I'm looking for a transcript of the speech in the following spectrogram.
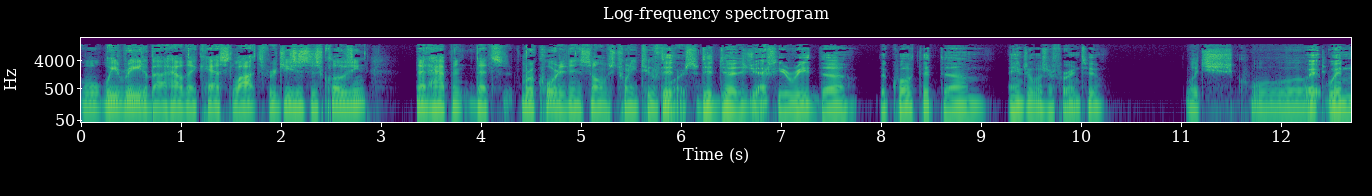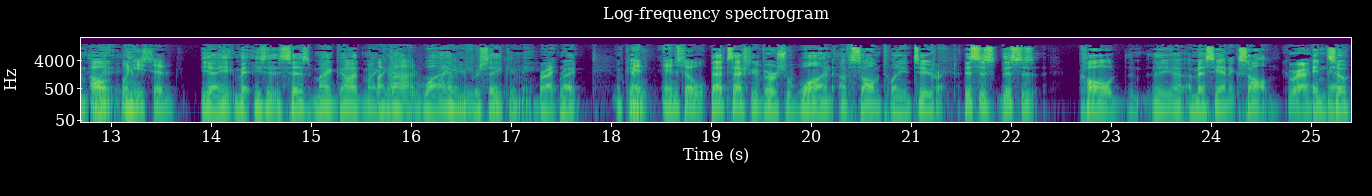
Well, we read about how they cast lots for Jesus' closing. That happened. That's recorded in Psalms 22 Did for us. did uh, did you actually read the the quote that um, Angel was referring to? Which quote? Wait, When oh, when he said yeah, he, he says, "My God, my, My God, God, why have you forsaken me?" Right. right. Okay, And and so that's actually verse one of Psalm twenty-two. Correct. This is this is called the, the uh, a messianic psalm. Correct. And so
